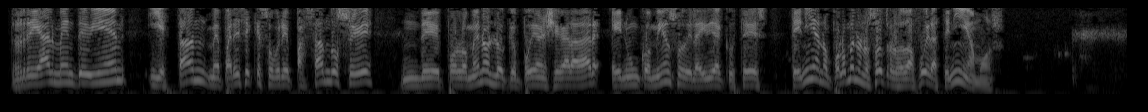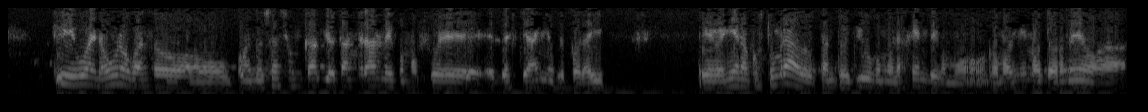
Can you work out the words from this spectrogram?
realmente bien y están, me parece que sobrepasándose de por lo menos lo que podían llegar a dar en un comienzo de la idea que ustedes tenían, o por lo menos nosotros los de afuera teníamos. Sí, bueno, uno cuando, cuando se hace un cambio tan grande como fue el de este año, que por ahí eh, venían acostumbrados, tanto el club como la gente, como, como el mismo torneo, a,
